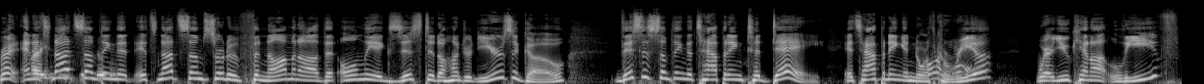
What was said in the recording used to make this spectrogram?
Right, and it's not something that it's not some sort of phenomena that only existed a hundred years ago. This is something that's happening today. It's happening in North oh, Korea, where you cannot leave.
